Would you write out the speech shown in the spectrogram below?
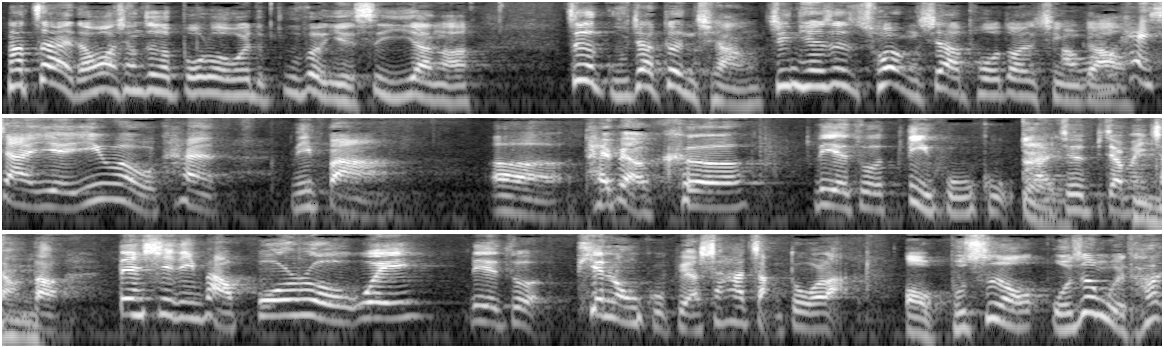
那再来的话，像这个波洛威的部分也是一样啊，这个股价更强，今天是创下波段新高。我们看下一页，因为我看你把呃台表科列作地虎股，啊，就是比较没涨到，嗯、但是你把波若威列作天龙股，表示它涨多了。哦，不是哦，我认为它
